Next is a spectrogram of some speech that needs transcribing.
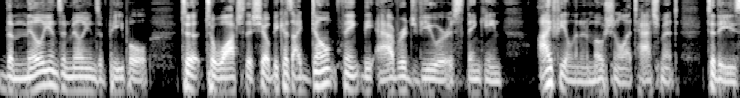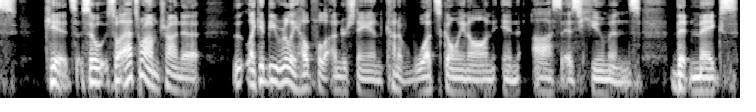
the millions and millions of people to to watch this show? Because I don't think the average viewer is thinking, I feel an emotional attachment to these kids. So so that's why I'm trying to like it'd be really helpful to understand kind of what's going on in us as humans that makes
